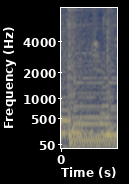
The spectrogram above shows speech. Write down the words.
audio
